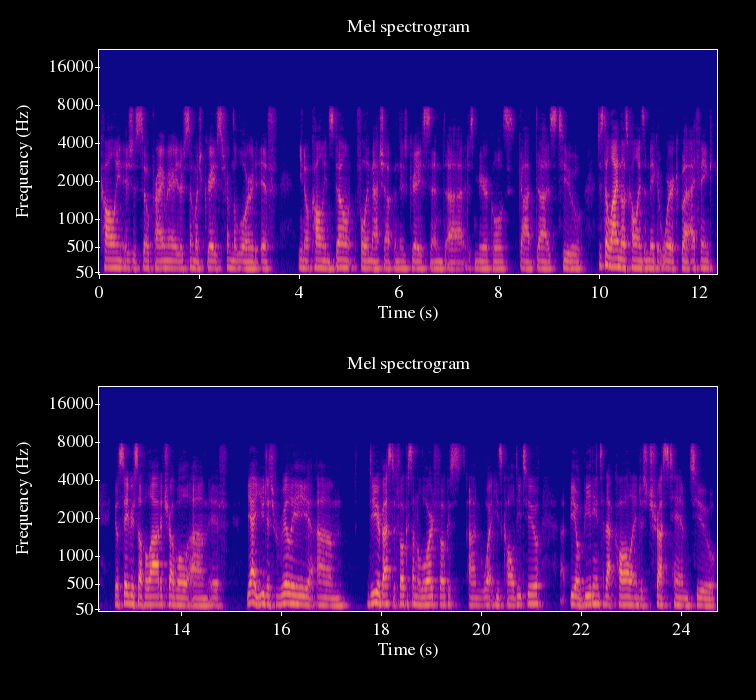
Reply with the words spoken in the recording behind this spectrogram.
calling is just so primary. There's so much grace from the Lord if you know callings don't fully match up, and there's grace and uh, just miracles God does to just align those callings and make it work. But I think you'll save yourself a lot of trouble um, if yeah you just really um, do your best to focus on the Lord, focus on what He's called you to, uh, be obedient to that call, and just trust Him to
